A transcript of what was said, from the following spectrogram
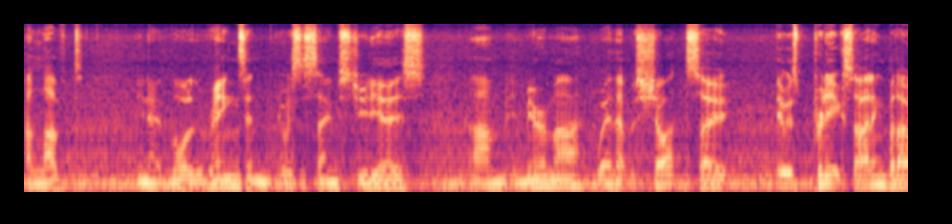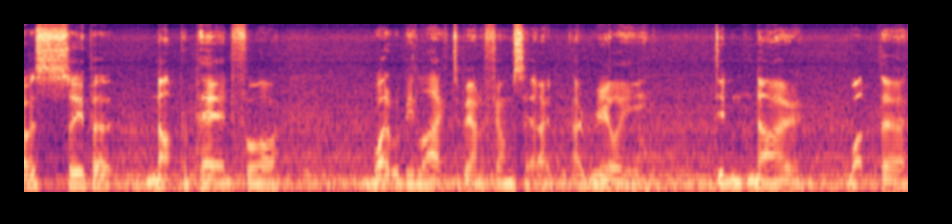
I loved, you know, Lord of the Rings and it was the same studios um, in Miramar where that was shot. So it was pretty exciting, but I was super not prepared for what it would be like to be on a film set. I, I really didn't know what the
